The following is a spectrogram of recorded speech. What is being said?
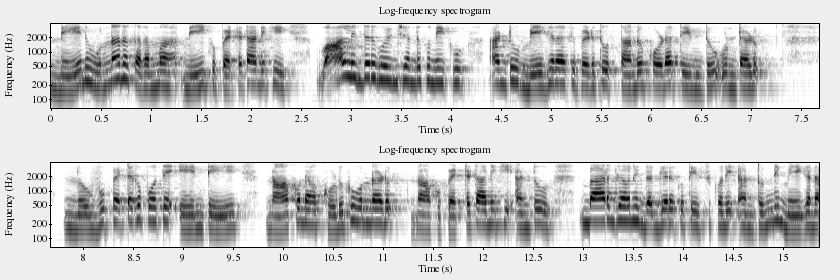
నేను ఉన్నాను కదమ్మా నీకు పెట్టడానికి వాళ్ళిద్దరి గురించి ఎందుకు నీకు? అంటూ మేఘనకి పెడుతూ తను కూడా తింటూ ఉంటాడు. నువ్వు పెట్టకపోతే ఏంటి? నాకు నా కొడుకు ఉన్నాడు నాకు పెట్టడానికి అంటూ భార్గవ్ని దగ్గరకు తీసుకొని అంటుంది మేఘన.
